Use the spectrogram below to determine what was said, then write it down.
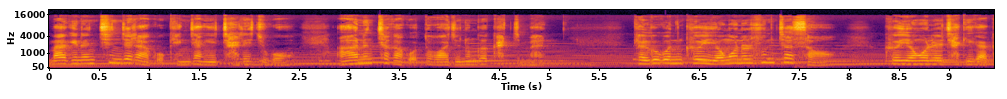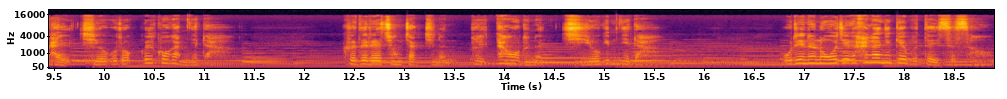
마귀는 친절하고 굉장히 잘해주고 아는 척하고 도와주는 것 같지만 결국은 그 영혼을 훔쳐서 그 영혼을 자기가 갈 지옥으로 끌고 갑니다. 그들의 종착지는 불타오르는 지옥입니다. 우리는 오직 하나님께 붙어 있어서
